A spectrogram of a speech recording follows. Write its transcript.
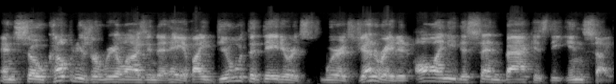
And so companies are realizing that hey if i deal with the data it's where it's generated all i need to send back is the insight.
